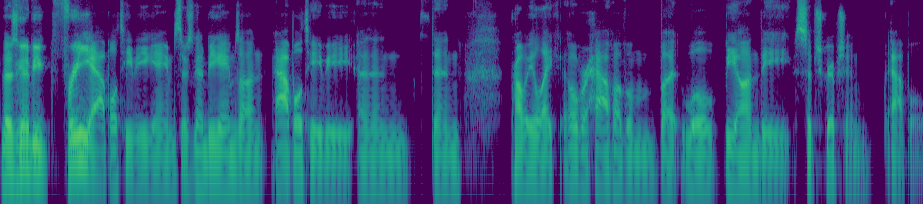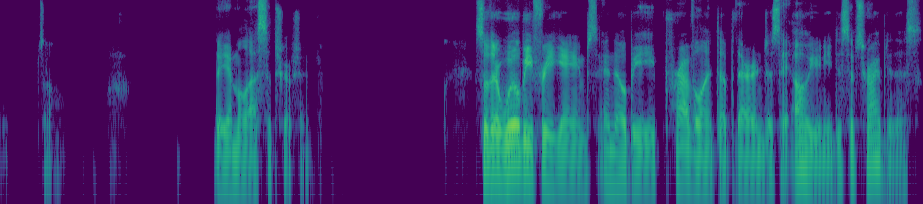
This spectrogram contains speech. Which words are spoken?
There's going to be free Apple TV games. There's going to be games on Apple TV, and then then probably like over half of them, but will be on the subscription Apple. So the MLS subscription. So there will be free games, and they'll be prevalent up there, and just say, "Oh, you need to subscribe to this."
